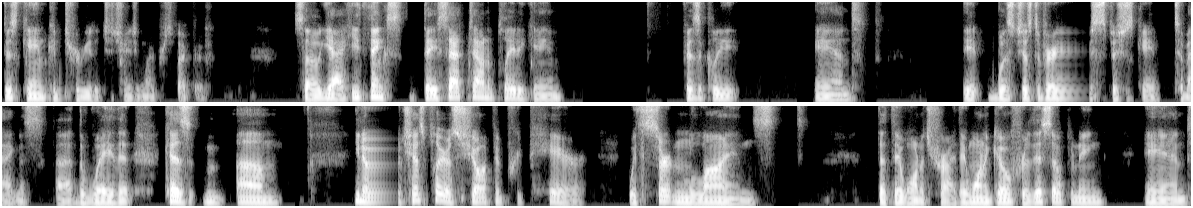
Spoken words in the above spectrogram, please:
this game contributed to changing my perspective so yeah he thinks they sat down and played a game physically and it was just a very suspicious game to Magnus. Uh, the way that, because, um, you know, chess players show up and prepare with certain lines that they want to try. They want to go for this opening, and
